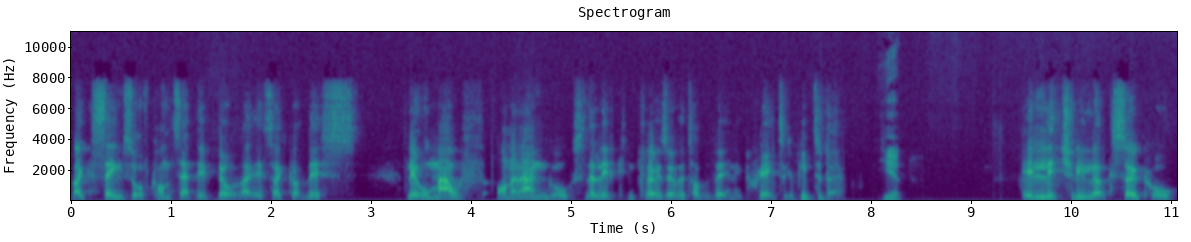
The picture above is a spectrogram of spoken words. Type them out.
like same sort of concept they've built like it's like got this little mouth on an angle so the lid can close over the top of it and it creates like a pizza dough Yep. it literally looks so cool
